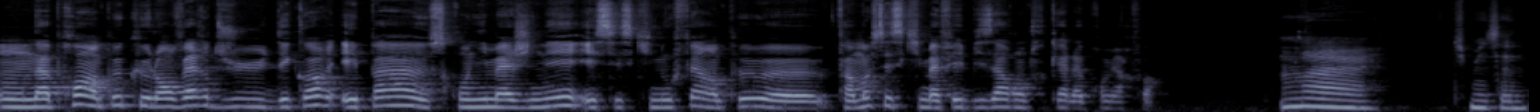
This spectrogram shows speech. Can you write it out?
on apprend un peu que l'envers du décor est pas euh, ce qu'on imaginait et c'est ce qui nous fait un peu. Euh, enfin, moi, c'est ce qui m'a fait bizarre en tout cas la première fois. Ouais, tu m'étonnes.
